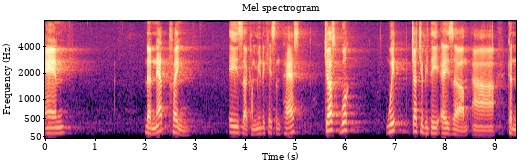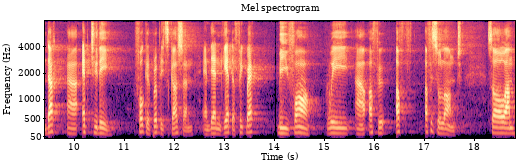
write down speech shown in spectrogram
and the next thing is a communication test. Just work with ChatGPT as a uh, conduct uh, FGD, focus group discussion, and then get the feedback before we uh, official launch. So um,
